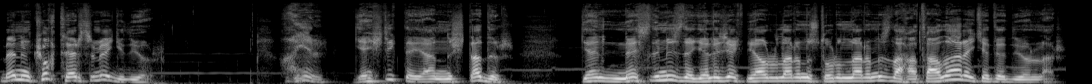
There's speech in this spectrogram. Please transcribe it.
benim çok tersime gidiyor. Hayır, gençlik de yanlıştadır. Gen, neslimiz de gelecek yavrularımız, torunlarımız da hatalı hareket ediyorlar.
